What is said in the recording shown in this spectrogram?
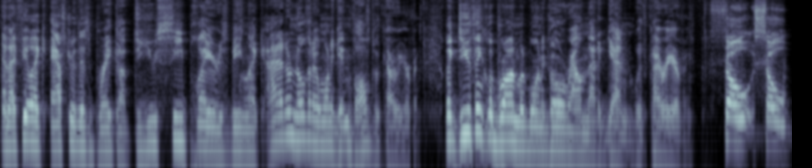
And I feel like after this breakup, do you see players being like, I don't know that I want to get involved with Kyrie Irving? Like, do you think LeBron would want to go around that again with Kyrie Irving? So, so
